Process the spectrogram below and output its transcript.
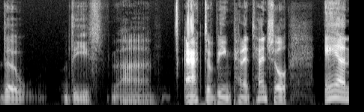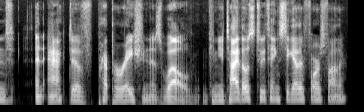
the the uh, act of being penitential and an act of preparation as well. Can you tie those two things together for us, Father?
